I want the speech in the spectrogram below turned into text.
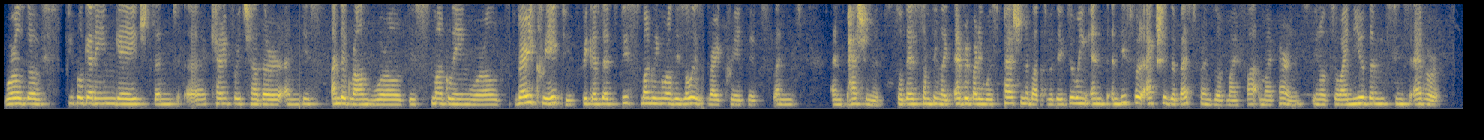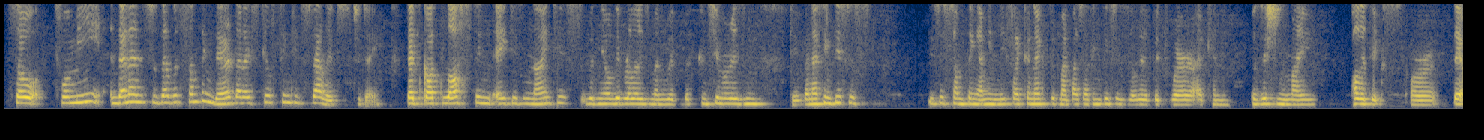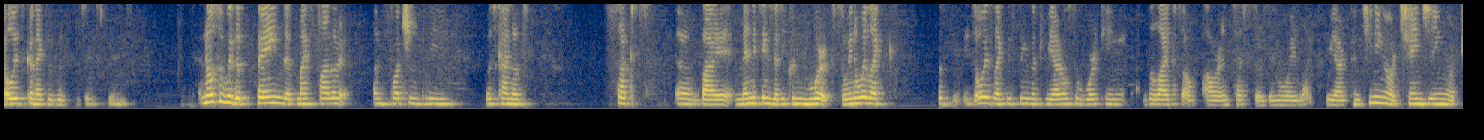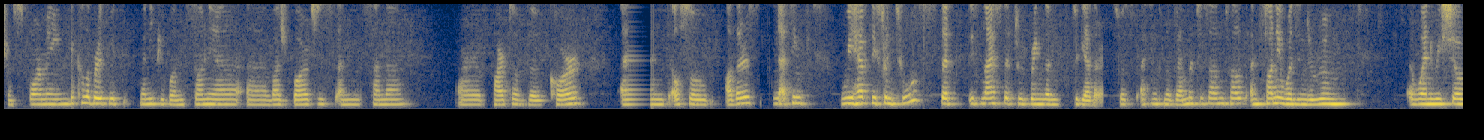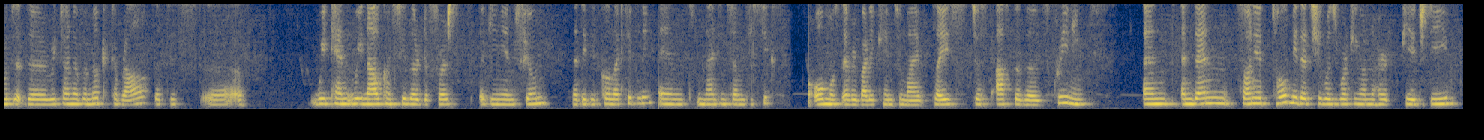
world of people getting engaged and uh, caring for each other and this underground world this smuggling world. Very creative because that's this smuggling world is always very creative. And and passionate so there's something like everybody was passionate about what they're doing and and these were actually the best friends of my fa- my parents you know so i knew them since ever so for me, and then I, so there was something there that I still think is valid today that got lost in 80s and 90s with neoliberalism and with the consumerism. And I think this is this is something, I mean, if I connect with my past, I think this is a little bit where I can position my politics or they're always connected with this experience. And also with the pain that my father unfortunately was kind of sucked uh, by many things that he couldn't work. So in a way, like, but it's always like this thing that we are also working the lives of our ancestors in a way, like we are continuing or changing or transforming. I collaborate with many people, and Sonia, uh, and Sana are part of the core, and also others. And I think we have different tools that it's nice that we bring them together. It was, I think, November 2012, and Sonia was in the room when we showed the return of Amilcar Cabral, that is, uh, we can we now consider the first Guinean film that they did collectively in 1976. Almost everybody came to my place just after the screening, and and then Sonia told me that she was working on her PhD.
